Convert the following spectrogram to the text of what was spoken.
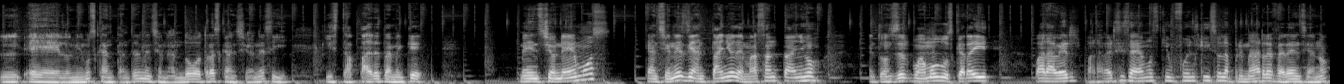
Eh, los mismos cantantes mencionando otras canciones y, está padre también que mencionemos canciones de antaño, de más antaño. Entonces podamos buscar ahí para ver, para ver si sabemos quién fue el que hizo la primera referencia, ¿no?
